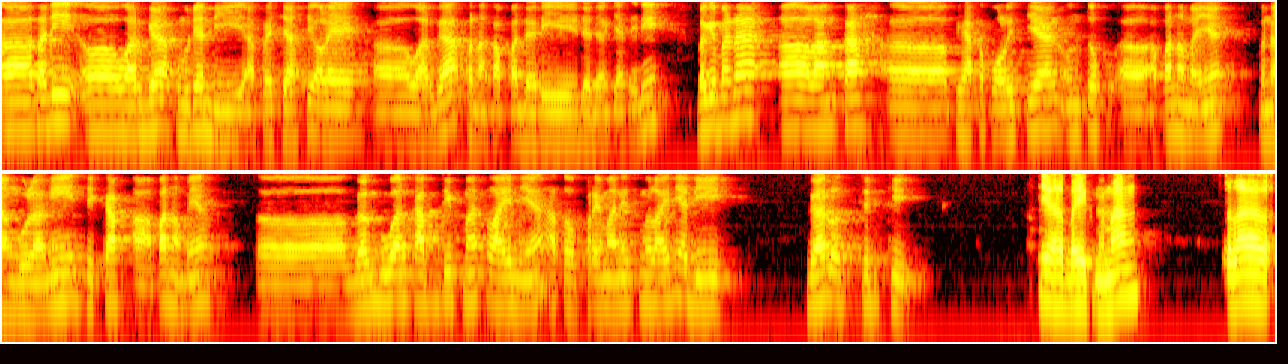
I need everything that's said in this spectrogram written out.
uh, tadi uh, warga kemudian diapresiasi oleh uh, warga penangkapan dari Dadang CS ini, bagaimana uh, langkah uh, pihak kepolisian untuk uh, apa namanya menanggulangi sikap uh, apa namanya uh, gangguan kaptipmas lainnya atau premanisme lainnya di Garut, Sidki? Ya, baik. Memang setelah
